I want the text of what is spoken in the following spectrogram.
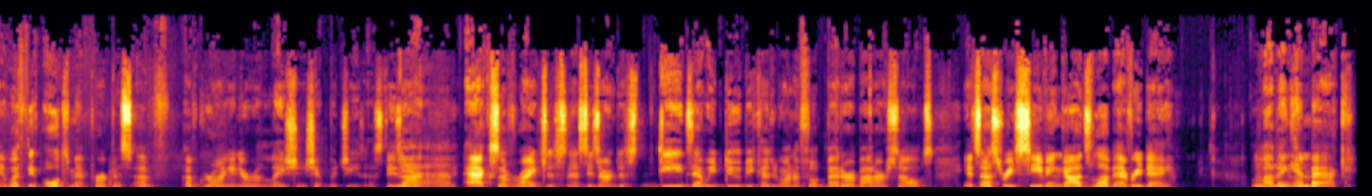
and with the ultimate purpose of of growing in your relationship with Jesus? These yeah. aren't acts of righteousness. These aren't just deeds that we do because we want to feel better about ourselves. It's us receiving God's love every day, mm-hmm. loving Him back,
